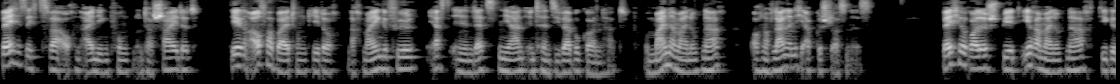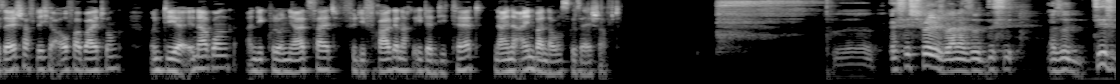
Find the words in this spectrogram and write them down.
welche sich zwar auch in einigen Punkten unterscheidet, deren Aufarbeitung jedoch nach meinem Gefühl erst in den letzten Jahren intensiver begonnen hat und meiner Meinung nach auch noch lange nicht abgeschlossen ist. Welche Rolle spielt Ihrer Meinung nach die gesellschaftliche Aufarbeitung und die Erinnerung an die Kolonialzeit für die Frage nach Identität in einer Einwanderungsgesellschaft? Es ist schwierig, weil also das, also dies,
